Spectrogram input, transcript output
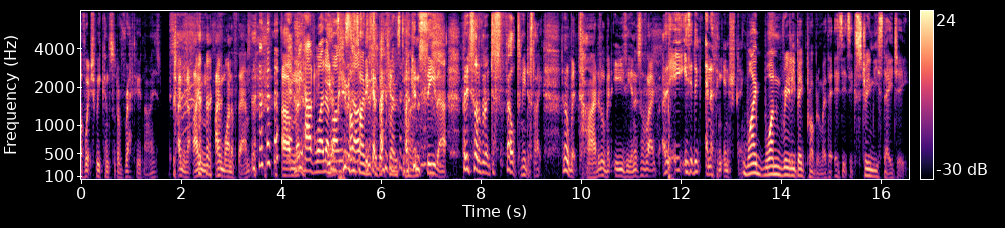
of which we can sort of recognise. I mean, I'm I'm one of them. Um, we have one yeah, amongst us. sometimes it's a I bit can, close to I can see that, but it sort of like just felt to me just like a little bit tired, a little bit easy, and it's sort of like, is it doing anything interesting? Why one really big problem with it is it's extremely stagey.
